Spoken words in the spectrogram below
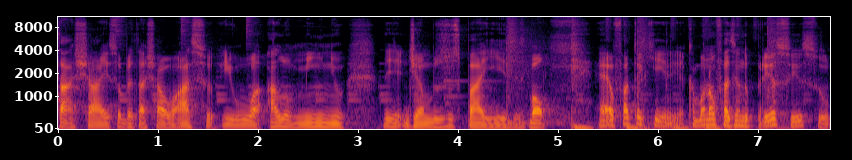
taxar e sobretaxar o aço e o alumínio de, de ambos os países. Bom, é, o fato é que acabou não fazendo preço, isso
